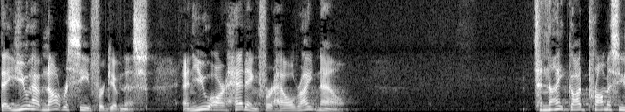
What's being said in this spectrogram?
that you have not received forgiveness and you are heading for hell right now, tonight God promise you,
